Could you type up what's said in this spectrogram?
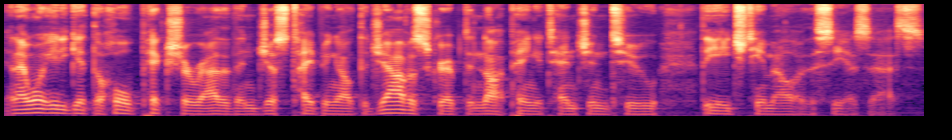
And I want you to get the whole picture rather than just typing out the JavaScript and not paying attention to the HTML or the CSS.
